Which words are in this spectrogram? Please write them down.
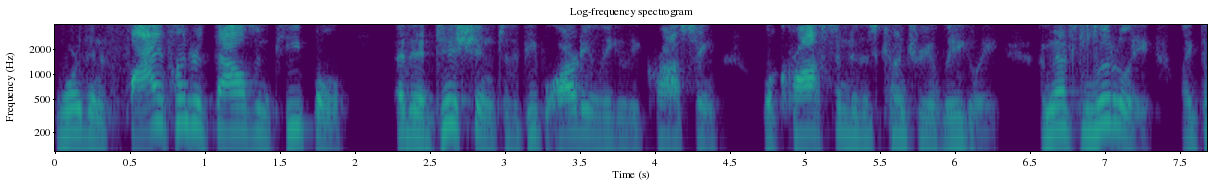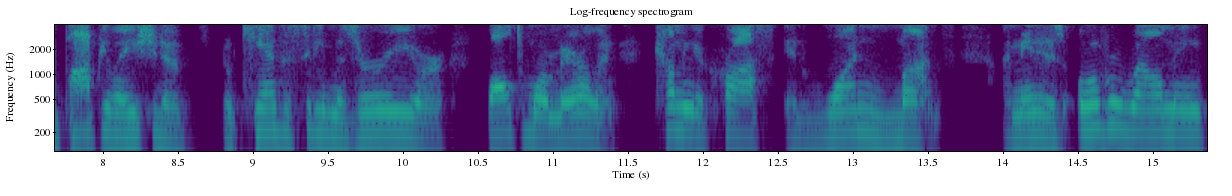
more than 500,000 people, in addition to the people already illegally crossing, will cross into this country illegally. I mean, that's literally like the population of you know, Kansas City, Missouri, or Baltimore, Maryland, coming across in one month. I mean, it is overwhelming.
